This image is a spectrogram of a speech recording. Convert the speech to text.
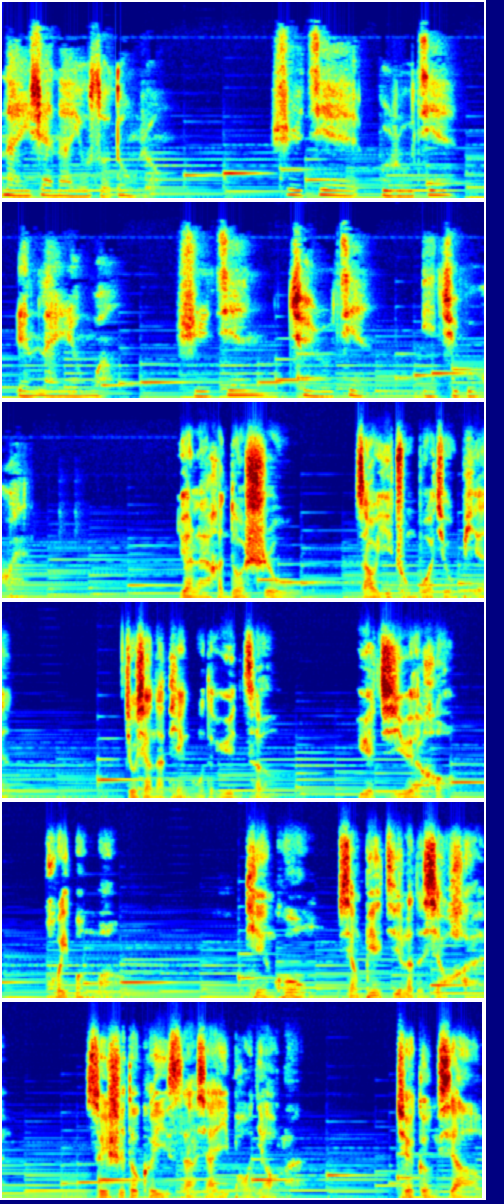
那一刹那有所动容。世界不如街，人来人往，时间却如箭，一去不还。原来很多事物早已重播旧片，就像那天空的云层，越积越厚，灰蒙蒙。天空像憋急了的小孩，随时都可以撒下一泡尿来，却更像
